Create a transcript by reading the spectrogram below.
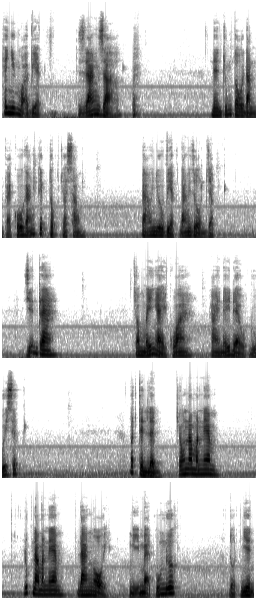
Thế nhưng mọi việc giang dở, nên chúng tôi đành phải cố gắng tiếp tục cho xong. Bao nhiêu việc đang dồn dập diễn ra. Trong mấy ngày qua, ai nấy đều đuối sức. Bất thình lình, trong năm anh em, lúc năm anh em đang ngồi nghỉ mệt uống nước. Đột nhiên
